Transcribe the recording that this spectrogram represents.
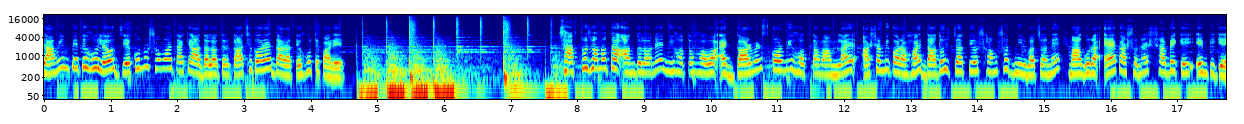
জামিন পেতে হলেও যে কোনো সময় তাকে আদালতের কাঠগড়ায় দাঁড়াতে হতে পারে। ছাত্র জনতা আন্দোলনে নিহত হওয়া এক গার্মেন্টস কর্মী হত্যা মামলায় আসামি করা হয় দ্বাদশ জাতীয় সংসদ নির্বাচনে মাগুরা এক আসনের সাবেক এই এমপিকে।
